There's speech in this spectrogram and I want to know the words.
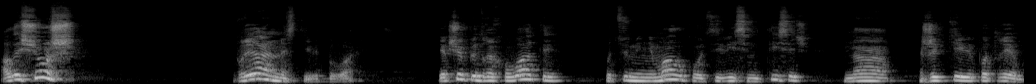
Але що ж в реальності відбувається? Якщо підрахувати оцю мінімалку, оці 8 тисяч на життєві потреби?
